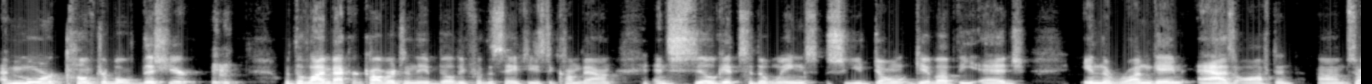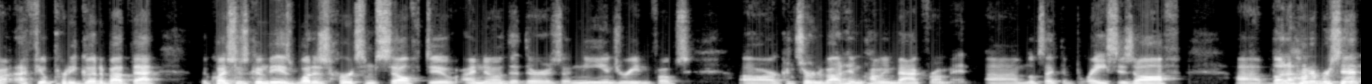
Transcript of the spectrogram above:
am more comfortable this year with the linebacker coverage and the ability for the safeties to come down and still get to the wings so you don't give up the edge in the run game as often. Um, so I feel pretty good about that. The question is going to be is what does Hurts himself do? I know that there's a knee injury and folks are concerned about him coming back from it. Um, looks like the brace is off. Uh, but 100%,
